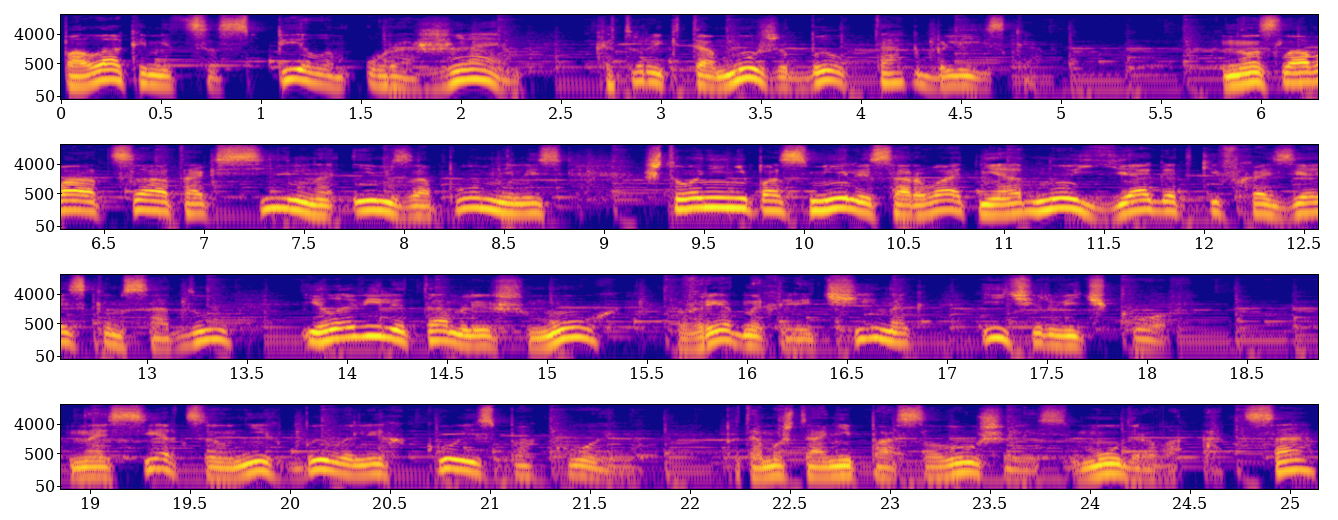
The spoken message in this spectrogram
полакомиться спелым урожаем, который к тому же был так близко. Но слова отца так сильно им запомнились, что они не посмели сорвать ни одной ягодки в хозяйском саду и ловили там лишь мух, вредных личинок и червячков. На сердце у них было легко и спокойно, потому что они послушались мудрого отца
